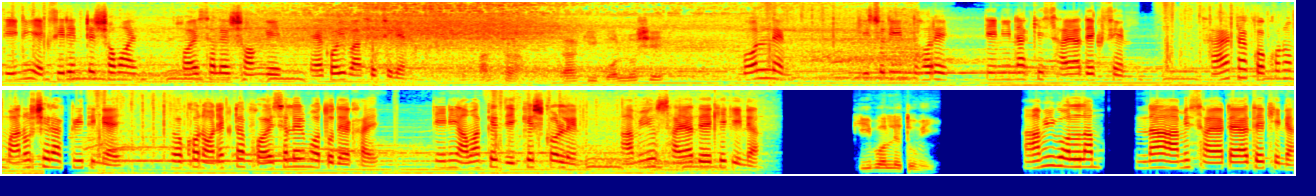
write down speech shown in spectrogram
তিনি অ্যাক্সিডেন্টের সময় ফয়সালের সঙ্গে একই বাসে ছিলেন। আচ্ছা তা কি বলল সে? বললেন কিছুদিন ধরে তিনি নাকি ছায়া দেখছেন। ছায়াটা কখনো মানুষের আকৃতি নেয় তখন অনেকটা ফয়সালের মতো দেখায়। তিনি আমাকে জিজ্ঞেস করলেন আমিও ছায়া দেখি কিনা কি বললে তুমি? আমি বললাম না আমি ছায়া টায়া দেখি না।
